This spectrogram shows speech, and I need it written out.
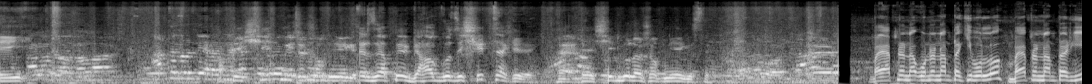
এই যে আপনি গ্রাহক যে শীট থাকে হ্যাঁ। শীটগুলো সব নিয়ে গেছে। ভাই আপনার নাম ওনার নামটা কি বলল? ভাই আপনার নামটা কি?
